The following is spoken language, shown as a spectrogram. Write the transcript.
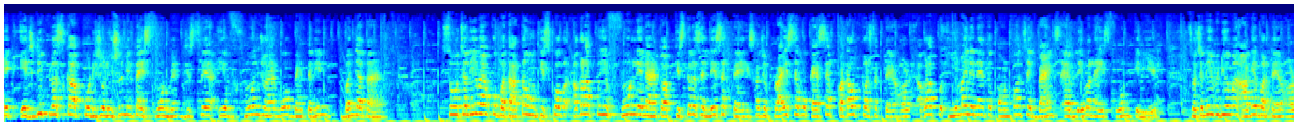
एक एचडी प्लस का आपको रिजोल्यूशन मिलता है इस फ़ोन में जिससे ये फ़ोन जो है वो बेहतरीन बन जाता है। सो so, चलिए मैं आपको बताता हूँ कि इसको अगर, अगर आपको ये फ़ोन लेना है तो आप किस तरह से ले सकते हैं इसका जो प्राइस है वो कैसे आप कट आउट कर सकते हैं और अगर आपको ई लेना है तो कौन कौन से बैंक अवेलेबल है इस फ़ोन के लिए। सो so, चलिए वीडियो में आगे बढ़ते हैं और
